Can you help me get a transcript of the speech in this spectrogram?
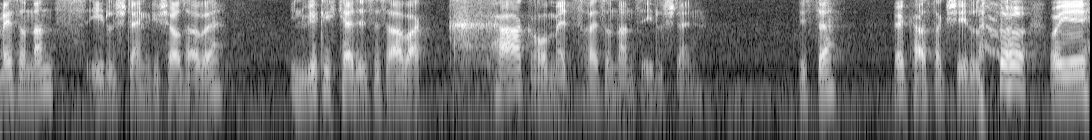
Resonanz-Edelstein geschaut habe. In Wirklichkeit ist es aber Kagrometz-Resonanz-Edelstein. Ist der? Hey, Kastak-Schädel. Oje.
